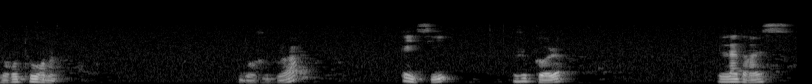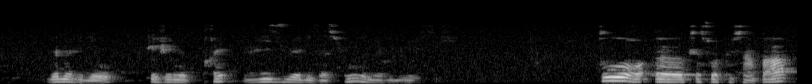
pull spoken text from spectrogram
Je retourne dans Joomla et ici je colle l'adresse de ma vidéo et j'ai une prévisualisation de ma vidéo ici. Pour euh, que ce soit plus sympa,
